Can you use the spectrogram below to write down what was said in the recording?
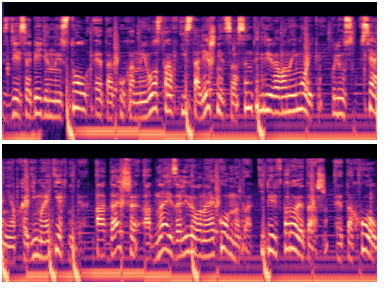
Здесь обеденный стол, это кухонный остров и столешница с интегрированной мойкой. Плюс вся необходимая техника. А дальше одна одна изолированная комната. Теперь второй этаж. Это холл.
